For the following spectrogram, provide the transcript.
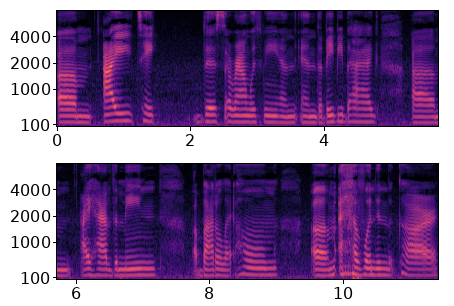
Um, I take this around with me in, in the baby bag. Um, I have the main uh, bottle at home. Um, I have one in the car.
